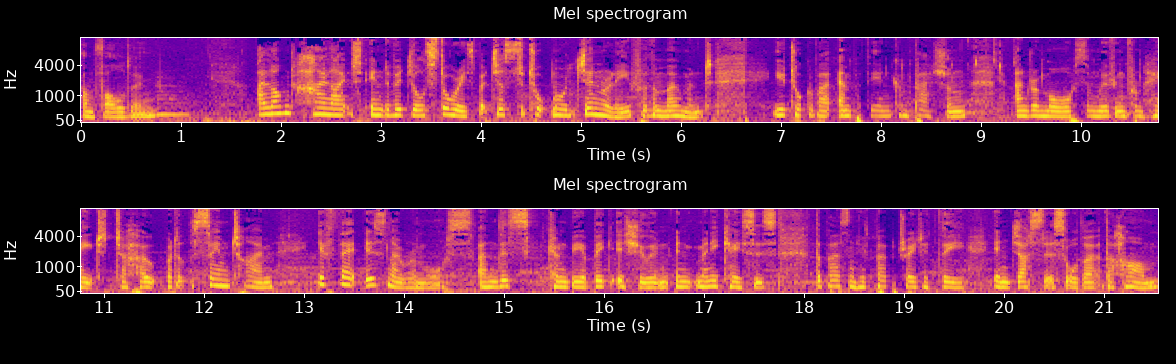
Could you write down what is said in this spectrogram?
unfolding. Mm. I long to highlight individual stories, but just to talk more generally for the moment. You talk about empathy and compassion and remorse and moving from hate to hope, but at the same time, if there is no remorse, and this can be a big issue in, in many cases, the person who's perpetrated the injustice or the, the harm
